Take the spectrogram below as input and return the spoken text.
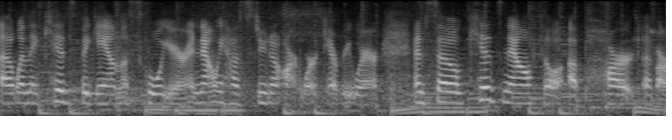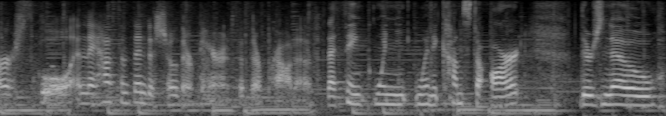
uh, when the kids began the school year, and now we have student artwork everywhere. And so kids now feel a part of our school, and they have something to show their parents that they're proud of. I think when, when it comes to art, there's no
